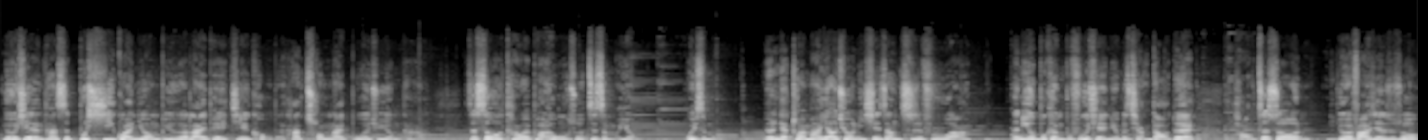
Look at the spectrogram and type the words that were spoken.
有一些人他是不习惯用，比如说 Line Pay 接口的，他从来不会去用它。这时候他会跑来问我说：“这怎么用？为什么？因为人家团妈要求你线上支付啊，那你又不可能不付钱，你又不是强盗，对不对？好，这时候你就会发现是说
